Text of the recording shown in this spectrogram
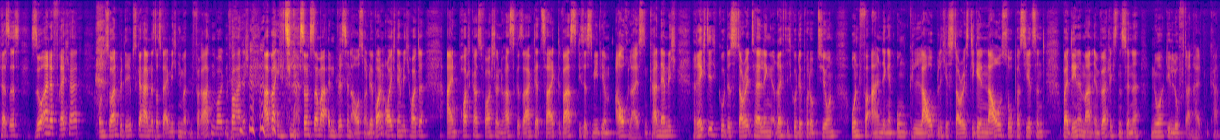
Das ist so eine Frechheit und so ein Betriebsgeheimnis, das wir eigentlich niemandem verraten wollten, Frau Heinisch. Aber jetzt lass uns doch mal ein bisschen ausholen. Wir wollen euch nämlich heute einen Podcast vorstellen. Du hast gesagt, der zeigt, was dieses Medium auch leisten kann, nämlich richtig gutes Storytelling, richtig gute Produktion und vor allen Dingen unglaubliche Stories, die genau so passiert sind, bei denen man im wörtlichsten Sinne nur die Luft anhalten kann.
